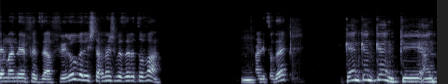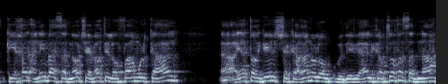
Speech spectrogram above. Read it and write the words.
למנף את זה אפילו, ולהשתמש בזה לטובה. Mm. אני צודק? כן, כן, כן, כי, כי אחד, אני בסדנאות שהעברתי להופעה מול קהל, היה תרגיל שקראנו לו, היה לקראת סוף הסדנה,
